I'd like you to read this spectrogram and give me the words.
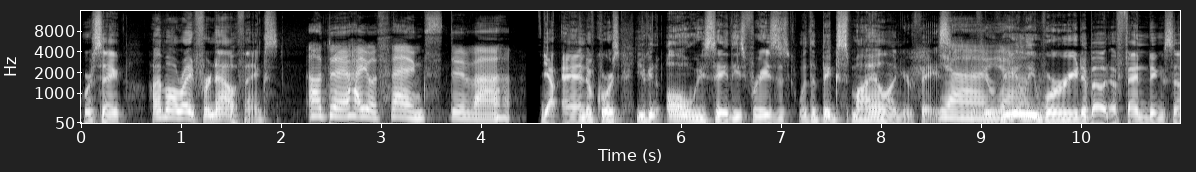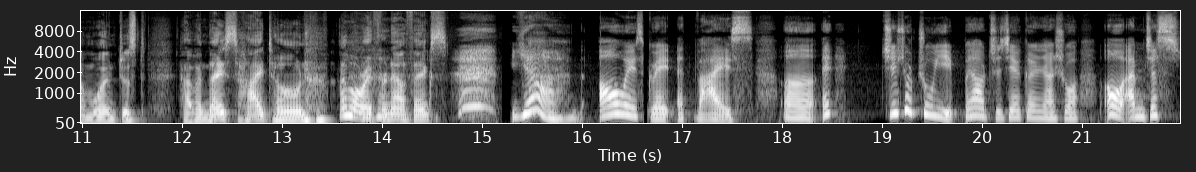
We're saying I'm all right for now, thanks. 啊，对，还有 thanks，对吧？ Yeah, and of course, you can always say these phrases with a big smile on your face. Yeah, if you're yeah. really worried about offending someone, just have a nice high tone. I'm all right for now, thanks. Yeah, always great advice. 呃，哎，其实就注意不要直接跟人家说，Oh, I'm just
